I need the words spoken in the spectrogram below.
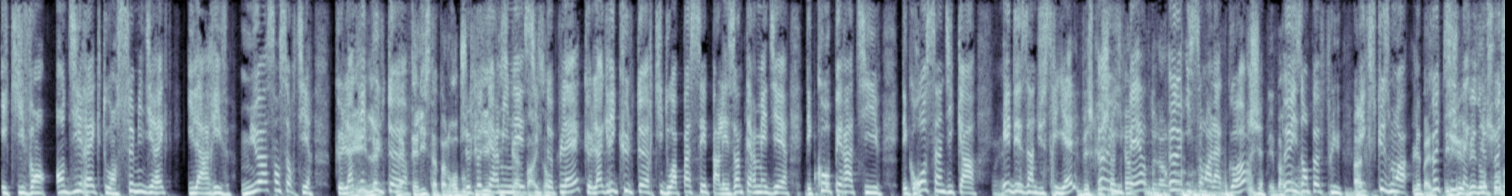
et qui vend en direct ou en semi-direct, il arrive mieux à s'en sortir que l'agriculteur. N'a pas le Je peux terminer, s'il te plaît, que l'agriculteur qui doit passer par les intermédiaires des coopératives, des gros syndicats Oui. et des industriels, parce que eux, ils perdent, eux, ils sont à la gorge, eux, ils en peuvent plus. Ah. Excuse-moi, le Bah, petit, le agriculteur. chez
